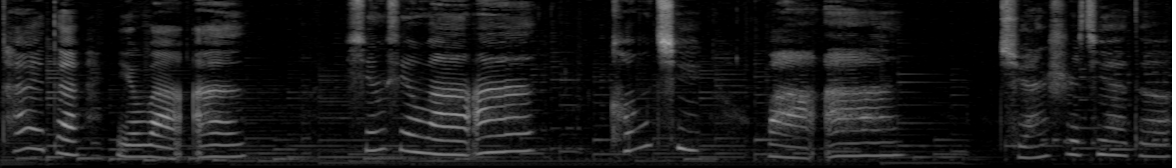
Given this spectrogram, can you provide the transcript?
太太也晚安，星星晚安，空气晚安。全世界的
